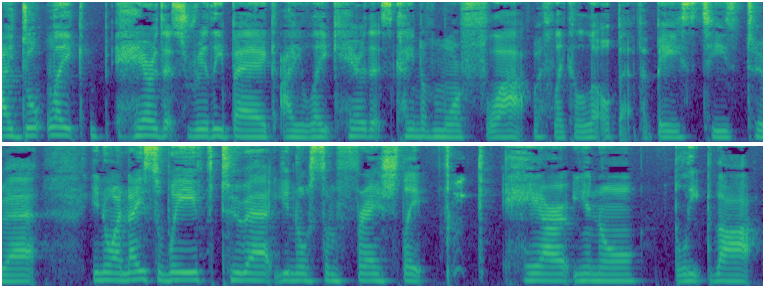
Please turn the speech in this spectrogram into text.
I don't like hair that's really big. I like hair that's kind of more flat with like a little bit of a base tease to it. You know, a nice wave to it. You know, some fresh like hair. You know, bleep that.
